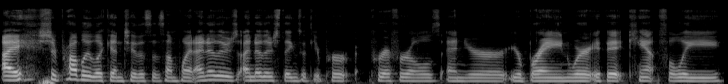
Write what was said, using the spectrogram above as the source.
I should probably look into this at some point. I know there's I know there's things with your per- peripherals and your your brain where if it can't fully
